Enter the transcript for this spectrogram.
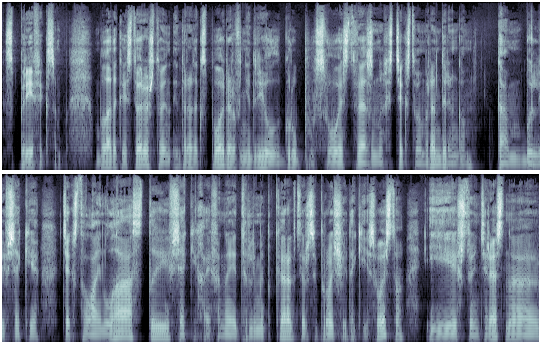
с префиксом. Была такая история, что Internet Explorer внедрил группу свойств, связанных с текстовым рендерингом, там были всякие text-align ласты, всякие hyphenate limit characters и прочие такие свойства. И что интересно,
